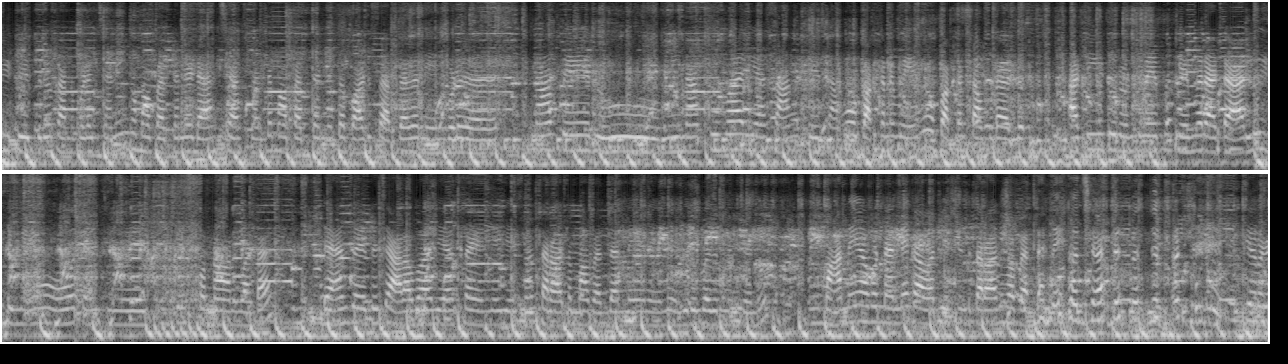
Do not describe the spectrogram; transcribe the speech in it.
ఇటు ఇద్దరు కనపడొచ్చాను ఇంకా మా పెద్దనే డ్యాన్స్ చేస్తుంటే మా పెద్దన్నతో పాటు సరదాగా నేను కూడా నా పేరు నా కుమారి ఆ సాంగ్ చేసాము ఓ పక్కన మేము ఓ పక్కన తమ్ముడాళ్ళు. అటు ఇటు రెండు వైపు కెమెరా అటు వాళ్ళు ఇటు మేము ఓ చేసుకున్నాం అనమాట డ్యాన్స్ అయితే చాలా బాగా చేస్తా ఎంజాయ్ చేసాం తర్వాత మా పెద్ద నేను ఎదురు బదులు మా అన్నయ్య కూడా నన్నే కవర్ చేసిన తర్వాత మా పెద్ద అన్నయ్య వచ్చాడు. తిరగ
